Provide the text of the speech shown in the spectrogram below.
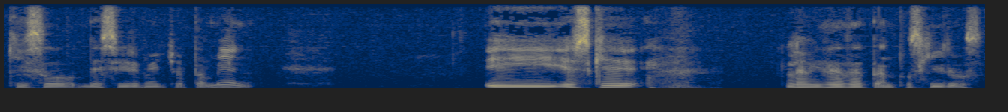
quiso decirme yo también. Y es que la vida da tantos giros.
